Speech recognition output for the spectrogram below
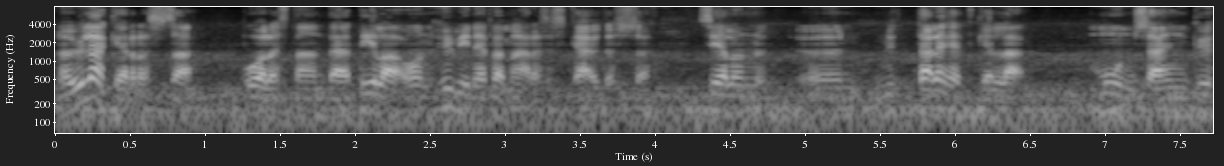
No yläkerrassa puolestaan tämä tila on hyvin epämääräisessä käytössä. Siellä on ö, nyt tällä hetkellä mun sänky.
